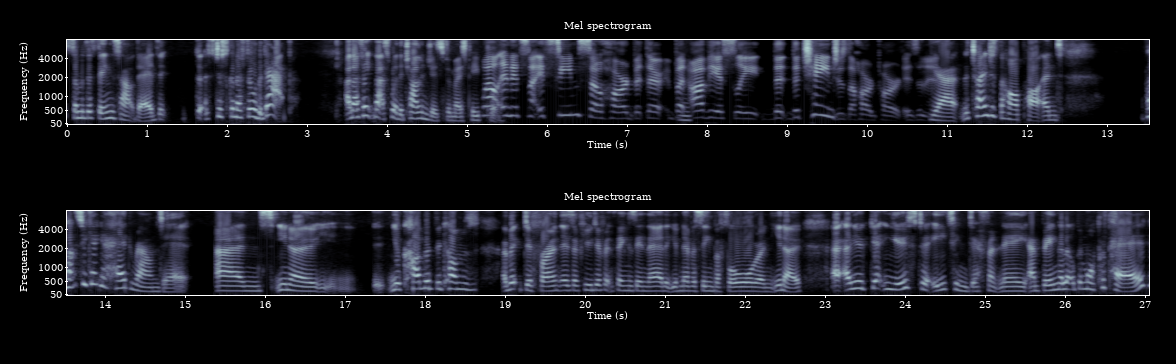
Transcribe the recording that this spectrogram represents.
some of the things out there that, that's just going to fill the gap and I think that's where the challenge is for most people. Well, and it's not. It seems so hard, but there, but mm. obviously the the change is the hard part, isn't it? Yeah, the change is the hard part, and once you get your head around it, and you know your cupboard becomes a bit different. There's a few different things in there that you've never seen before. And you know and you get used to eating differently and being a little bit more prepared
